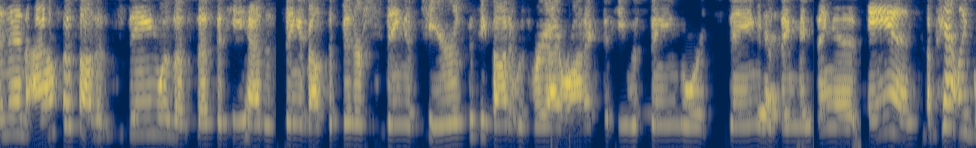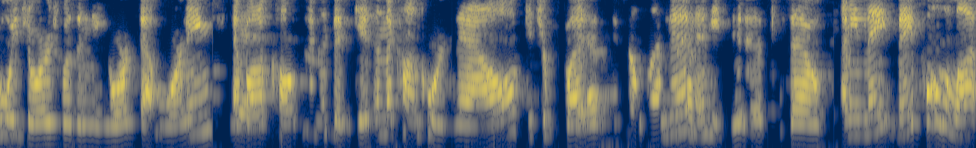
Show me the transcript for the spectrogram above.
And then I also saw that Sting was upset that he had to sing about the bitter sting of tears because he thought it was very ironic that he was singing the word sting, that Yes. they made him sing it. And apparently Boy George was in New York that morning and Yes. Bob called him and said, Get in the Concorde now, get your butt Yep. to London and he did it. So I mean they they pulled a lot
